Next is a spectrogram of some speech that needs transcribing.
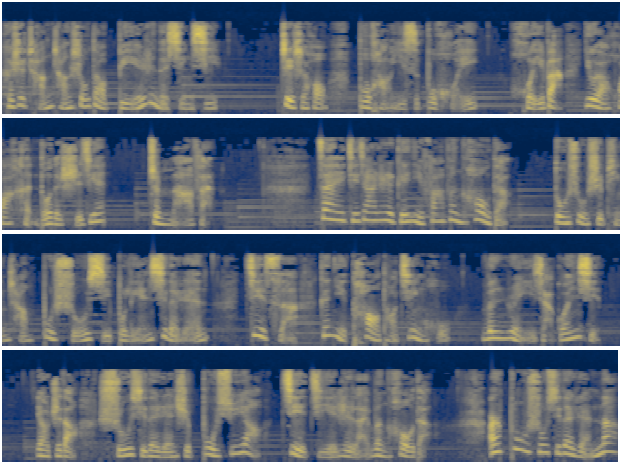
可是常常收到别人的信息，这时候不好意思不回，回吧又要花很多的时间，真麻烦。在节假日给你发问候的，多数是平常不熟悉不联系的人，借此啊跟你套套近乎，温润一下关系。要知道，熟悉的人是不需要借节日来问候的，而不熟悉的人呢，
